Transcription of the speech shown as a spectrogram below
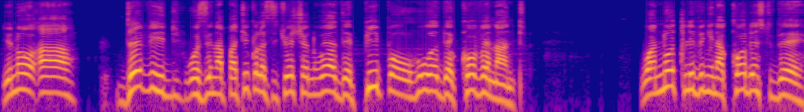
you know uh, david was in a particular situation where the people who were the covenant were not living in accordance to the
